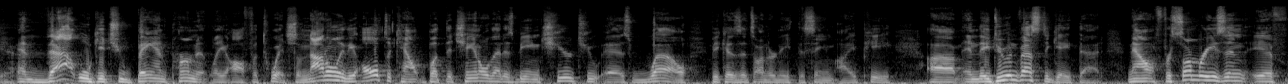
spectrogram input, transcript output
Yeah. and that will get you banned permanently off of Twitch. So not only the alt account, but the channel that is being cheered to as well, because it's underneath the same IP. Um, and they do investigate that. Now, for some reason, if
